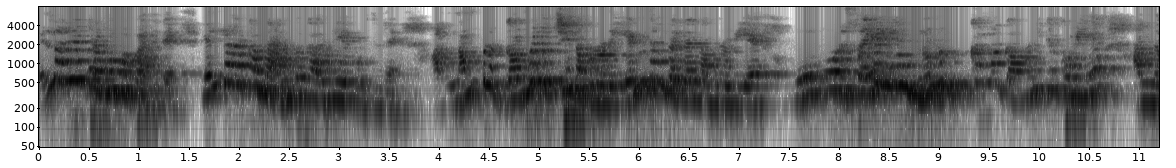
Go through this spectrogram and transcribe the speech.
எல்லாரையும் பிரம்மமா பார்த்துட்டேன். எல்லாருக்கும் அந்த அன்பு கருணையை கொடுத்துட்டேன். அது நம்மளை கவனிச்சு நம்மளுடைய எண்ணங்கள்ல நம்மளுடைய ஒவ்வொரு செயலையும் நுணுக்கமா கவனிக்கக்கூடிய அந்த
